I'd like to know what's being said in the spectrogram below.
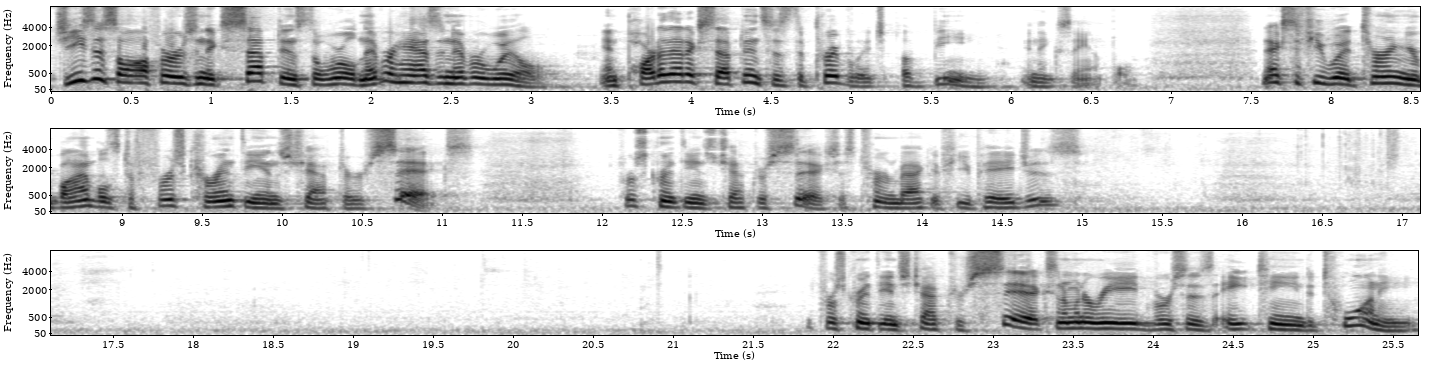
Jesus offers an acceptance the world never has and never will. And part of that acceptance is the privilege of being an example. Next, if you would turn your Bibles to 1 Corinthians chapter 6. 1 Corinthians chapter 6. Just turn back a few pages. 1 Corinthians chapter 6, and I'm going to read verses 18 to 20.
